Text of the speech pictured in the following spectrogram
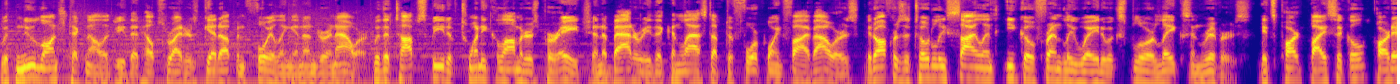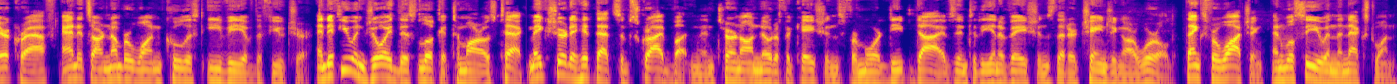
with new launch technology technology that helps riders get up and foiling in under an hour. With a top speed of 20 kilometers per h and a battery that can last up to 4.5 hours, it offers a totally silent, eco-friendly way to explore lakes and rivers. It's part bicycle, part aircraft, and it's our number one coolest EV of the future. And if you enjoyed this look at tomorrow's tech, make sure to hit that subscribe button and turn on notifications for more deep dives into the innovations that are changing our world. Thanks for watching, and we'll see you in the next one.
